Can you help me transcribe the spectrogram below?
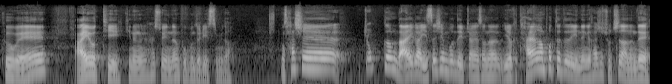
그 외에 IoT 기능을 할 수 있는 부분들이 있습니다. 또 사실 조금 나이가 있으신 분들 입장에서는 이렇게 다양한 포트들이 있는 게 사실 좋진 않은데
